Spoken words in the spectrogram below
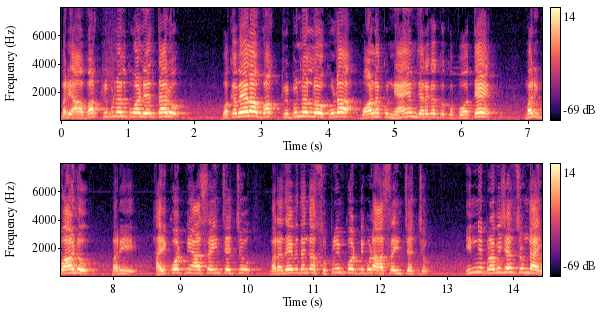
మరి ఆ వక్ ట్రిబ్యునల్కు వాళ్ళు వెళ్తారు. ఒకవేళ వక్ ట్రిబ్యునల్లో కూడా వాళ్ళకు న్యాయం జరగకపోతే మరి వాళ్ళు మరి హైకోర్టుని ఆశ్రయించవచ్చు మరి అదేవిధంగా సుప్రీంకోర్టుని కూడా ఆశ్రయించవచ్చు ఇన్ని ప్రొవిజన్స్ ఉన్నాయి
